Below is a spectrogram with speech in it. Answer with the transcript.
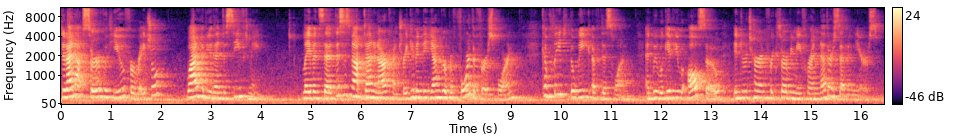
Did I not serve with you for Rachel? Why have you then deceived me? Laban said, This is not done in our country, giving the younger before the firstborn. Complete the week of this one, and we will give you also in return for serving me for another seven years.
